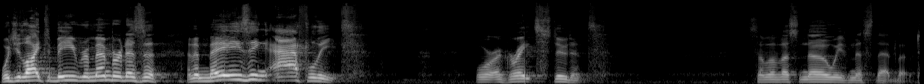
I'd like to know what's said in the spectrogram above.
Would you like to be remembered as a, an amazing athlete? or a great student. Some of us know we've missed that boat.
